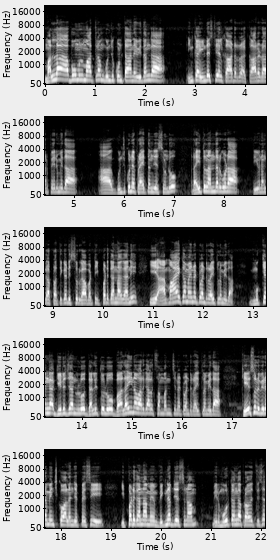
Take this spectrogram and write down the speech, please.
మళ్ళా ఆ భూములు మాత్రం గుంజుకుంటా అనే విధంగా ఇంకా ఇండస్ట్రియల్ కారిడార్ కారిడార్ పేరు మీద గుంజుకునే ప్రయత్నం చేస్తుండు. రైతులందరూ కూడా తీవ్రంగా ప్రతిఘటిస్తారు కాబట్టి ఇప్పటికన్నా కానీ ఈ అమాయకమైనటువంటి రైతుల మీద ముఖ్యంగా గిరిజనులు దళితులు బలహీన వర్గాలకు సంబంధించినటువంటి రైతుల మీద కేసులు విరమించుకోవాలని చెప్పేసి ఇప్పటికన్నా మేము విజ్ఞప్తి చేస్తున్నాం. మీరు మూర్ఖంగా ప్రవర్తిస్తే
